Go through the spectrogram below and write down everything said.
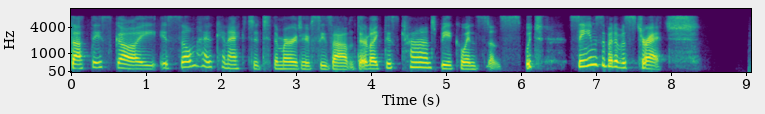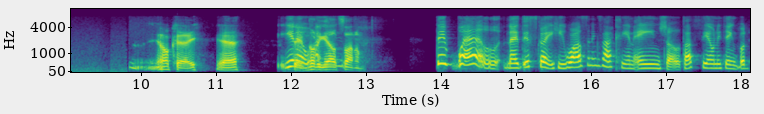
that this guy is somehow connected to the murder of Suzanne. They're like, this can't be a coincidence, which seems a bit of a stretch. Okay. Yeah. You They've know, nothing I else on him. They well, now this guy, he wasn't exactly an angel. That's the only thing. But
